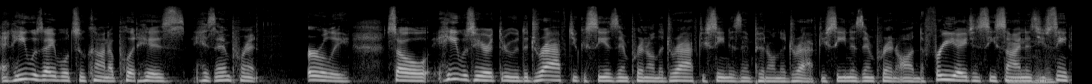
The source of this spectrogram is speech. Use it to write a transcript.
and he was able to kind of put his his imprint early. So he was here through the draft. You can see his imprint on the draft. You've seen his imprint on the draft. You've seen his imprint on the free agency signings. You've mm-hmm. seen,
